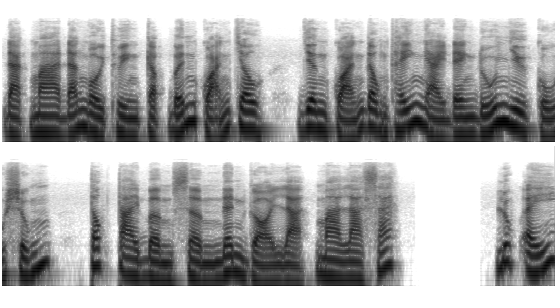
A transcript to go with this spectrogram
Đạt Ma đã ngồi thuyền cập bến Quảng Châu, dân Quảng Đông thấy ngài đen đúa như củ súng, tóc tai bờm sờm nên gọi là Ma La Sát. Lúc ấy,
